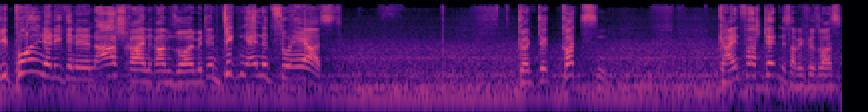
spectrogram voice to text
Die Pullen hätte ich denen in den Arsch reinrammen sollen, mit dem dicken Ende zuerst. Könnte kotzen. Kein Verständnis habe ich für sowas.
